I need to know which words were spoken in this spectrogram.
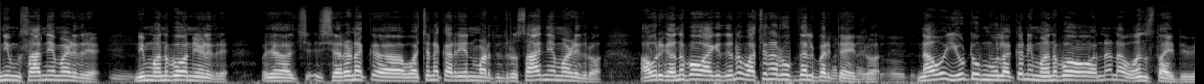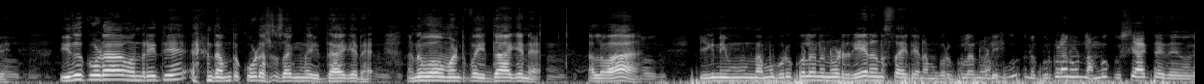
ನಿಮ್ಮ ಸಾಧನೆ ಮಾಡಿದ್ರೆ ನಿಮ್ಮ ಅನುಭವನ ಹೇಳಿದ್ರೆ. ಶರಣ ಕ- ವಚನಕಾರ ಏನು ಮಾಡ್ತಿದ್ರು? ಸಾಧನೆ ಮಾಡಿದರು. ಅವ್ರಿಗೆ ಅನುಭವ ಆಗಿದ್ದೇನೋ ವಚನ ರೂಪದಲ್ಲಿ ಬರಿತಾ ಇದ್ರು. ನಾವು ಯೂಟ್ಯೂಬ್ ಮೂಲಕ ನಿಮ್ಮ ಅನುಭವವನ್ನು ನಾವು ಹಂಚ್ತಾ ಇದ್ದೀವಿ. ಇದು ಕೂಡ ಒಂದು ರೀತಿ ನಮ್ಮದು ಕೂಡಲ ಸಂಗಮ ಇದ್ದ ಹಾಗೇನೆ. ಅನುಭವ ಮಂಟಪ ಇದ್ದ ಹಾಗೇನೆ. ಅಲ್ವಾ? ಈಗ ನಿಮ್ಮ ನಮ್ಮ ಗುರುಕುಲನ ನೋಡಿದ್ರೆ ಏನು ಅನಿಸ್ತಾ ಇದೆ ನಮ್ಮ ಗುರುಕುಲ ನೋಡಿ? ಗುರುಕುಲ ನೋಡಿ ನಮಗೂ ಖುಷಿ ಆಗ್ತಾ ಇದೆ ಇವಾಗ.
